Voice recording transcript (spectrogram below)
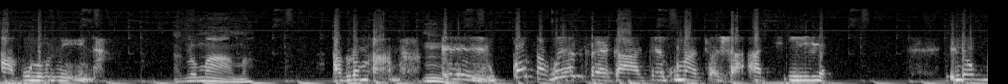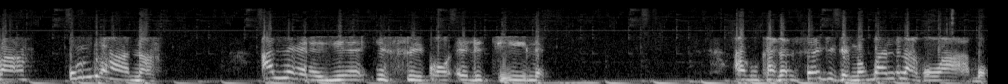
akulonina Akulomama. Akulomama. Mm. eh kodwa kuyenzeka ke kumaxesha athile into yokuba umntwana aleye isiko elithile. Akukhathaliseki ke nokubalela kowabo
